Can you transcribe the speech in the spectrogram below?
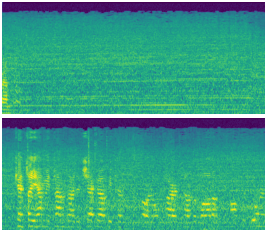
Yep, no problem. Can't tell you how many times I had to check up because the car don't fire down the bottom off the corner.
